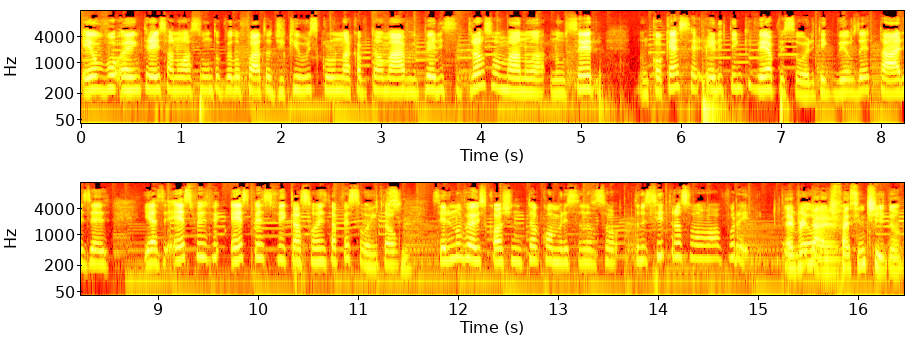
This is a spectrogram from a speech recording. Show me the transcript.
eu, vou, eu entrei só no assunto pelo fato de que o Screw na Capitão Marvel, pra ele se transformar numa- num ser, em qualquer ser, ele tem que ver a pessoa, ele tem que ver os detalhes e, e as espe- especificações da pessoa. Então, Sim. se ele não vê o Scott, não tem como ele se, se transformar por ele. É entendeu? verdade, É. faz sentido.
